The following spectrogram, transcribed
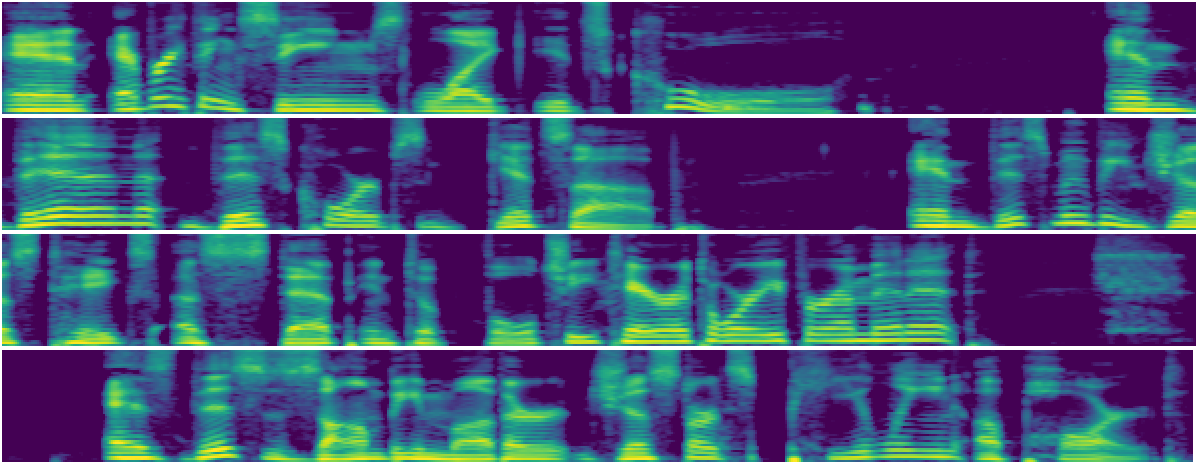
And everything seems like it's cool. And then this corpse gets up and this movie just takes a step into Fulci territory for a minute as this zombie mother just starts peeling apart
